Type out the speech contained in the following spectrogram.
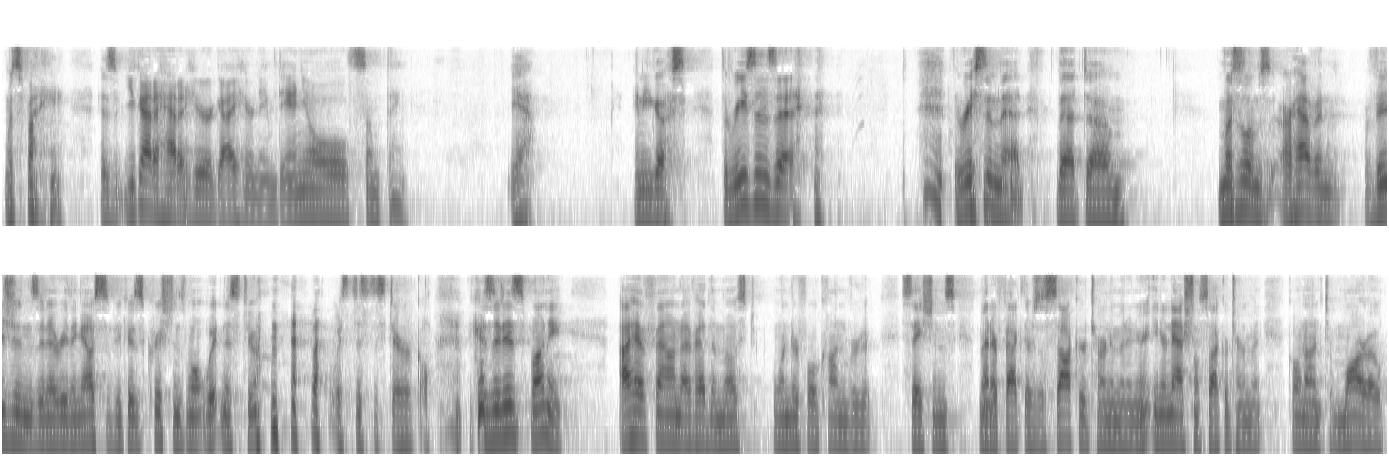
What's funny is you got to had it here a guy here named Daniel something. Yeah. And he goes, the reasons that the reason that that um, Muslims are having visions and everything else is because Christians won't witness to them. that was just hysterical because it is funny. I have found I've had the most wonderful conversations. Matter of fact, there's a soccer tournament, an international soccer tournament going on tomorrow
